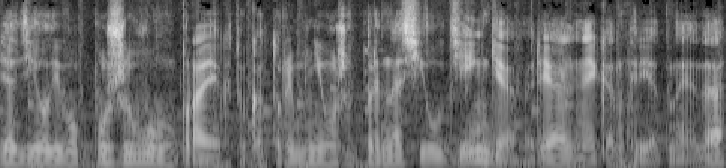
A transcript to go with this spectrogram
я делал его по живому проекту, который мне уже приносил деньги, реальные, конкретные, да,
